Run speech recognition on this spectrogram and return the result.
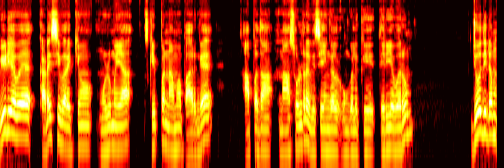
வீடியோவை கடைசி வரைக்கும் முழுமையாக ஸ்கிப் பண்ணாமல் பாருங்கள் அப்போ தான் நான் சொல்கிற விஷயங்கள் உங்களுக்கு தெரிய வரும். ஜோதிடம்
